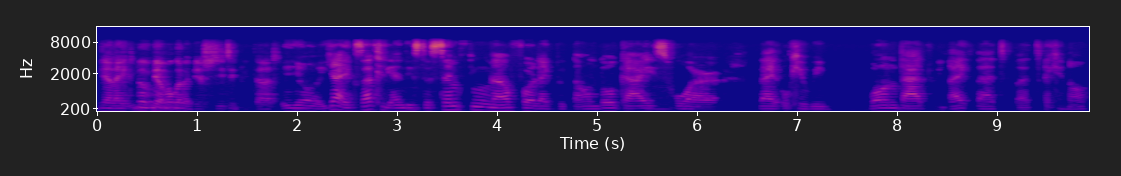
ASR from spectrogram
Yeah, like no, me, I'm not gonna be associated with that. you know yeah exactly and it's the same thing now for like the down low guys who are like okay we want that we like that but i cannot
